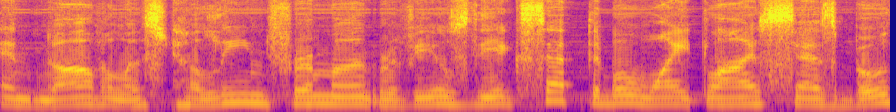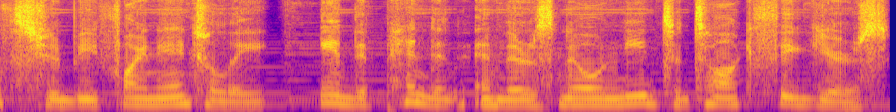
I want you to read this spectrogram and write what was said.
and novelist Helene Fermont reveals the acceptable white lies says both should be financially independent and there's no need to talk figures.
